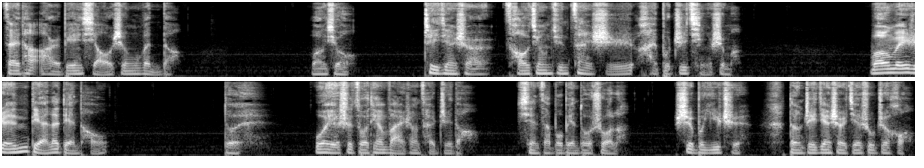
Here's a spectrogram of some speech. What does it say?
在他耳边小声问道：“王兄，这件事儿曹将军暂时还不知情是吗？”王维仁点了点头：“对。”我也是昨天晚上才知道，现在不便多说了。事不宜迟，等这件事结束之后，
